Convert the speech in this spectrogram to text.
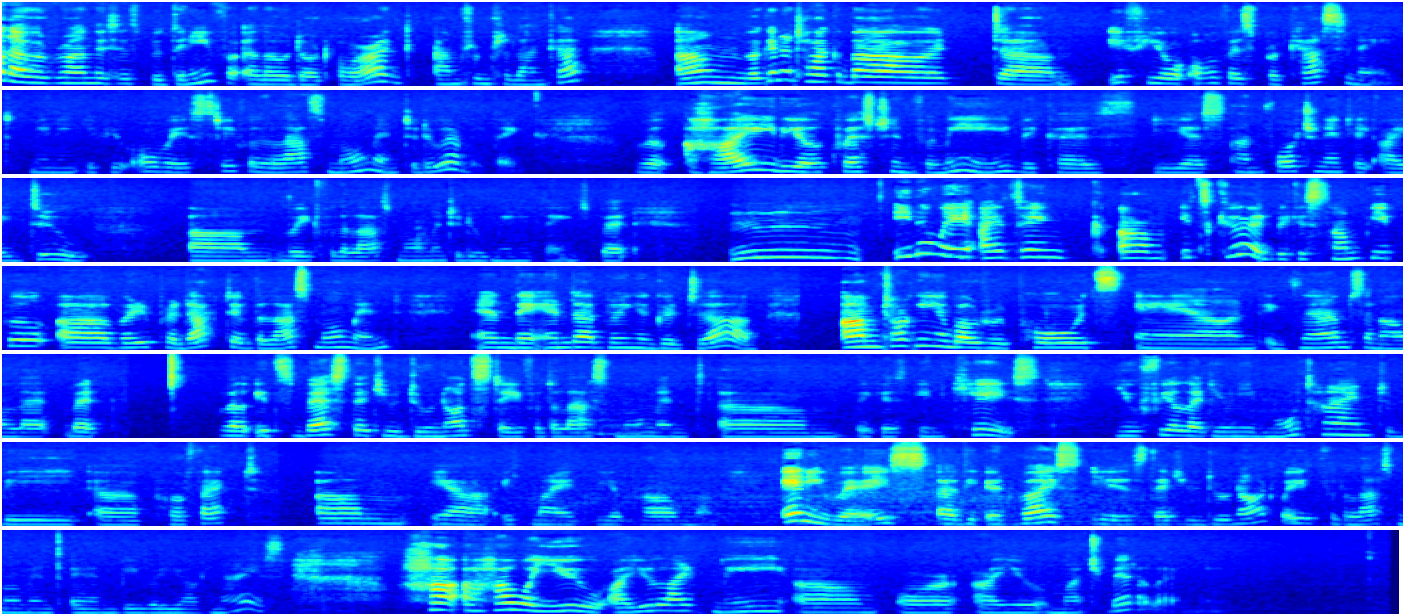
Hello everyone, this is Buddhini for elllo.org. I'm from Sri Lanka. Um, we're going to talk about um, if you always procrastinate, meaning if you always stay for the last moment to do everything. Well, ideal question for me because, yes, unfortunately, I do um, wait for the last moment to do many things, but mm, in a way, I think um, it's good because some people are very productive the last moment and they end up doing a good job. I'm talking about reports and exams and all that, but well, it's best that you do not stay for the last moment um, because, in case you feel that you need more time to be uh, perfect, um, yeah, it might be a problem. Anyways, uh, the advice is that you do not wait for the last moment and be very organized. How, how are you? Are you like me um, or are you much better than me?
